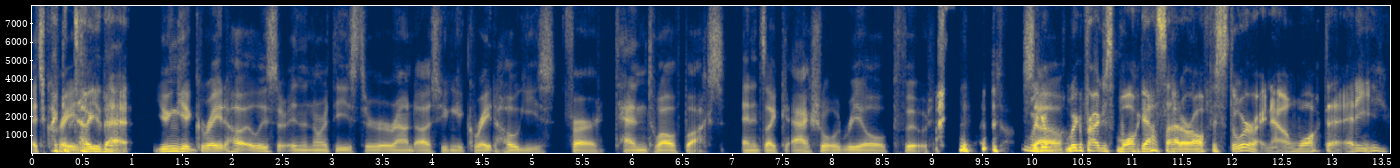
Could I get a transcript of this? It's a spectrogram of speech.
It's I can tell you that. you can get great ho- at least in the northeast or around us you can get great hoagies for 10 12 bucks and it's like actual real food We, so could, we could probably just walk outside our office store right now and walk to any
